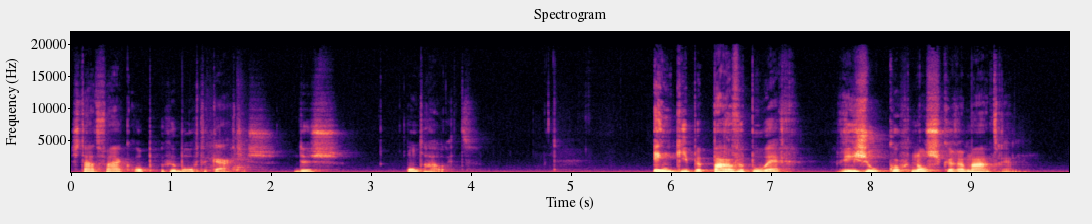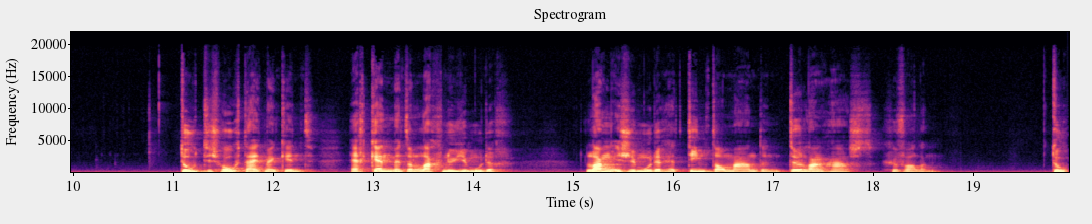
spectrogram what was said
staat vaak op geboortekaartjes. Dus onthoud het. Incipe parve puer, risu cognoscere matrem. Toe, het is hoog tijd, mijn kind. Herken met een lach nu je moeder. Lang is je moeder het tiental maanden, te lang haast, gevallen. Toe,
